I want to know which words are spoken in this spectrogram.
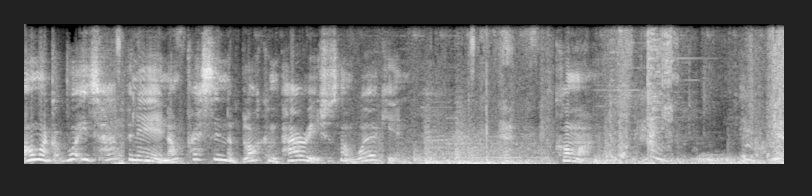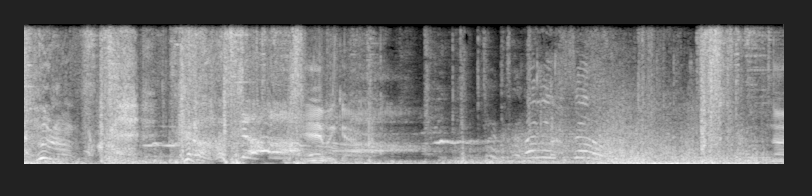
Oh my god, what is happening? I'm pressing the block and parry, it's just not working. Come on. There we go. No.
